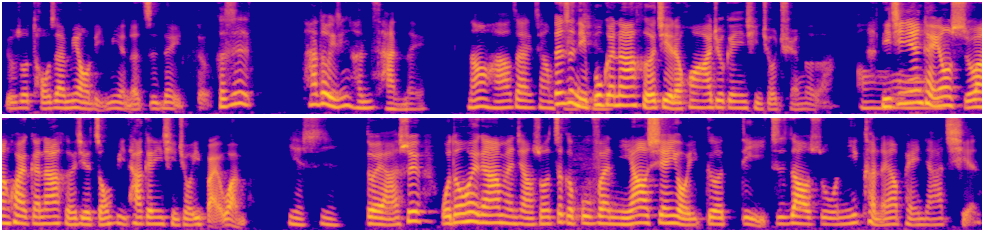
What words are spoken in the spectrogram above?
比如说投在庙里面了之类的。可是他都已经很惨了，然后还要再这样。但是你不跟他和解的话，他就跟你请求全额啊。你今天可以用十万块跟他和解，总比他跟你请求一百万吧？也是，对啊，所以我都会跟他们讲说，这个部分你要先有一个底，知道说你可能要赔人家钱。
